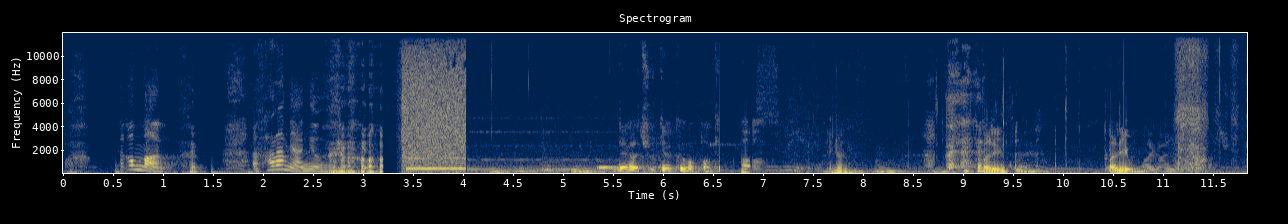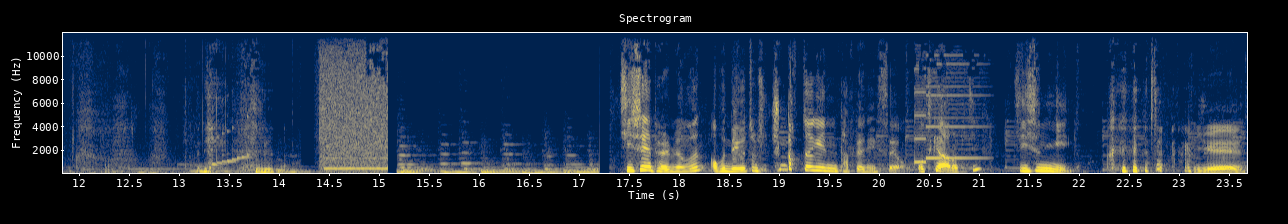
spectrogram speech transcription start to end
잠깐만. 아 사람이 아니었네. 내가 줄게 그것밖에 아 이런. 빨리 빨리. 지수의 별명은? 어 근데 이거 좀 충격적인 답변이 있어요. 어떻게 알았지? 지수님. 이게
